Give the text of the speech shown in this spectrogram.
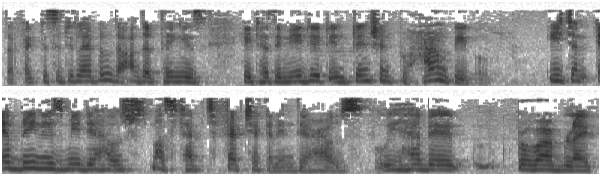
the facticity level. The other thing is it has immediate intention to harm people. Each and every news media house must have fact checker in their house. We have a proverb like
